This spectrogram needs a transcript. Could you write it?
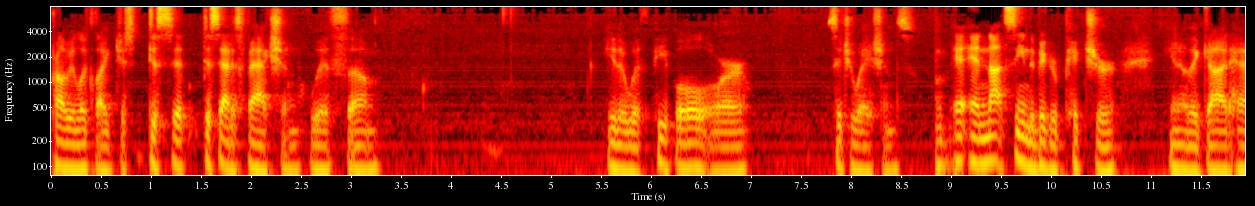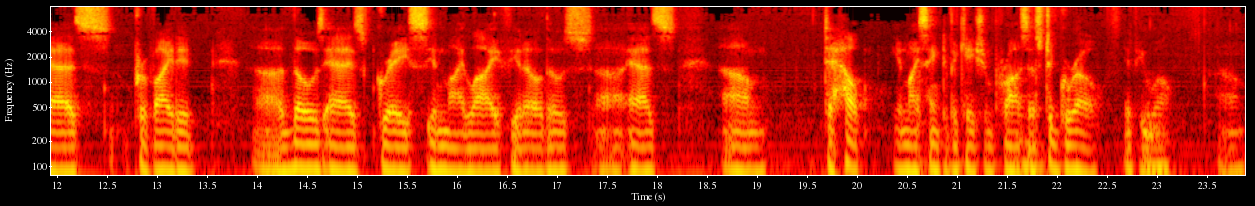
probably look like just dis- dissatisfaction with um, either with people or situations, and, and not seeing the bigger picture. You know that God has provided uh, those as grace in my life. You know those uh, as um, to help in my sanctification process to grow, if you will. Um,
